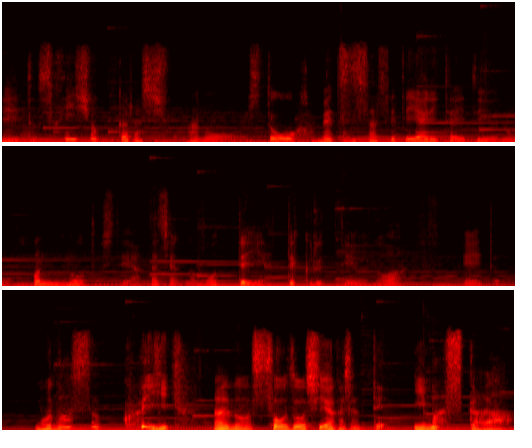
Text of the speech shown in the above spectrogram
えっ、ー、と、最初からあの人を破滅させてやりたいというのを本能として赤ちゃんが持ってやってくるっていうのは、えっ、ー、と、ものすごい、あの、想像しい赤ちゃんっていますから、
